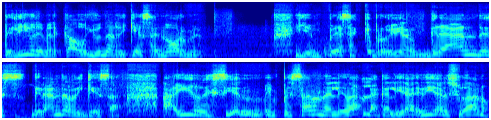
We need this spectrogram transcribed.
de libre mercado y una riqueza enorme, y empresas que proveían grandes, grandes riquezas, ahí recién empezaron a elevar la calidad de vida del ciudadano.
